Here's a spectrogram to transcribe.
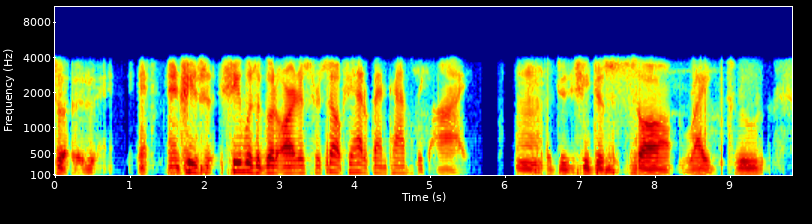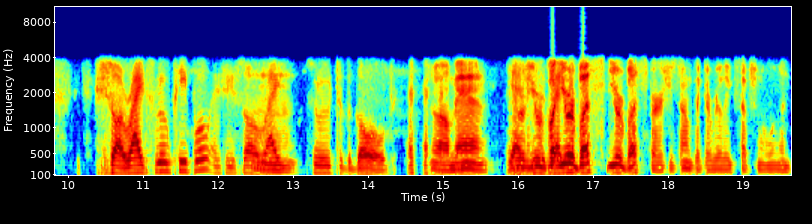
so and she's she was a good artist herself. She had a fantastic eye. Mm. She just saw right through she saw right through people and she saw right Mm. through to the gold. Oh man. Yeah, you were, you were you were blessed you were blessed for her. She sounds like a really exceptional woman.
